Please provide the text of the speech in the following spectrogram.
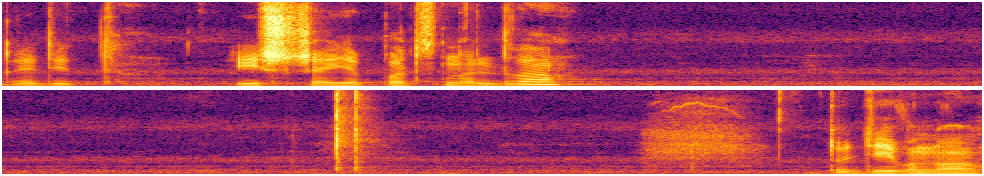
Edit. І ще є под 02. Тоді воно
